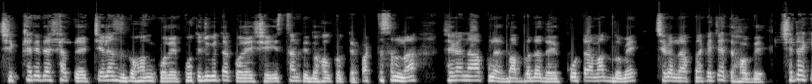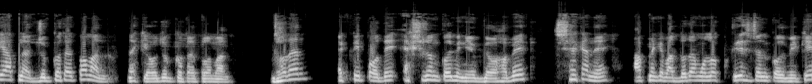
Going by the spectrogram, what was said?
শিক্ষার্থীদের সাথে চ্যালেঞ্জ গ্রহণ করে, প্রতিযোগিতা করে সেই স্থানটি দখল করতে পারতেছেন না? সেখানে আপনার বাপদাদাদের কোটার মাধ্যমে সেখানে আপনাকে যেতে হবে। সেটা কি আপনার যোগ্যতার প্রমাণ নাকি অযোগ্যতার প্রমাণ? ধরেন একটি পদে একশো জন কর্মী নিয়োগ দেওয়া হবে। সেখানে আপনাকে বাধ্যতামূলক ত্রিশ জন কর্মীকে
